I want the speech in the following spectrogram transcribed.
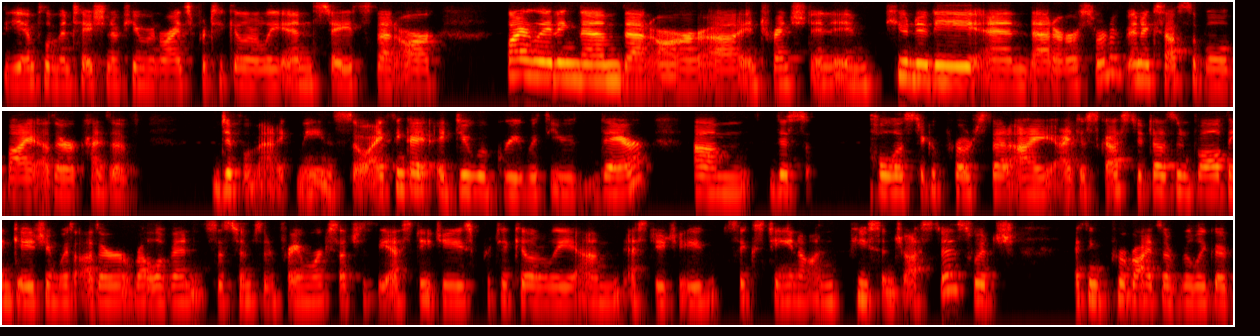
the implementation of human rights, particularly in states that are violating them, that are uh, entrenched in impunity, and that are sort of inaccessible by other kinds of diplomatic means. So I think I, I do agree with you there. Um, this holistic approach that I, I discussed, it does involve engaging with other relevant systems and frameworks such as the SDGs, particularly um, SDG 16 on peace and justice, which I think provides a really good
